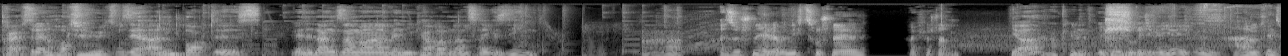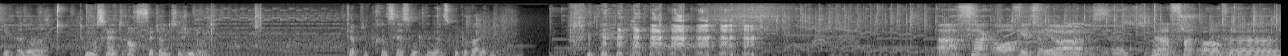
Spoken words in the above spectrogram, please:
Treibst du dein Hottehü zu sehr an, bockt es. Werde langsamer, wenn die Karottenanzeige sinkt. Aha. Also schnell, aber nicht zu schnell. Habe ich verstanden. Ja? Okay. Ich bin so richtig, wenn ich ehrlich bin. Ah, du kennst mich bei sowas. Du musst halt auch füttern zwischendurch. Ich glaube, die Prinzessin kann ganz gut reiten. Ach, fuck auf, jetzt. Ja, das ist. Äh, Ja, fuck auf. Äh,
